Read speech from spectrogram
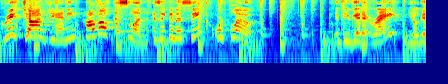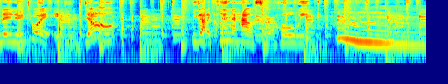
Great job, Janny. How about this one? Is it gonna sink or float? If you get it right, you'll get a new toy. If you don't, you gotta clean the house for a whole week. Hmm.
